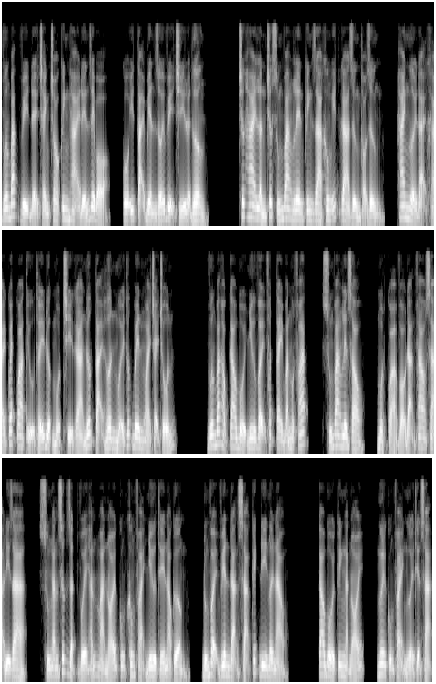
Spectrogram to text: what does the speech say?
Vương Bắc vì để tránh cho kinh hại đến dây bò, cố ý tại biên giới vị trí luyện thương. Trước hai lần trước súng vang lên kinh ra không ít gà rừng thỏ rừng, hai người đại khái quét qua tiểu thấy được một chỉ gà nước tại hơn 10 thước bên ngoài chạy trốn. Vương Bắc học cao bồi như vậy phất tay bắn một phát, súng vang lên sau, một quả vỏ đạn phao xạ đi ra, súng ngắn sức giật với hắn mà nói cũng không phải như thế nào cường, đúng vậy viên đạn xạ kích đi nơi nào. Cao bồi kinh ngạc nói, ngươi cũng phải người thiện xạ.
